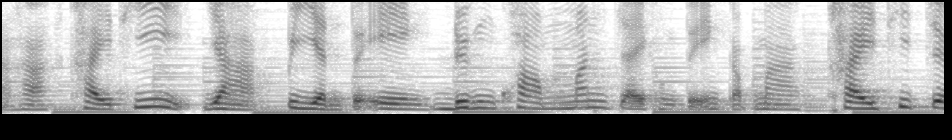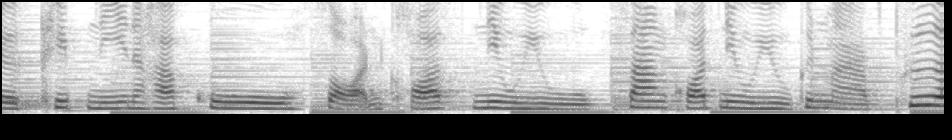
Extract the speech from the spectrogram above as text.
นะคะ ใครที่อยากเปลี่ยนตัวเอง ดึงความมั่นใจของตัวเองกลับมา ใครที่เจอคลิปนี้นะคะ ครูสอนคอร์ส New You สร้างคอร์ส New You ขึ้นมา เพื่อ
